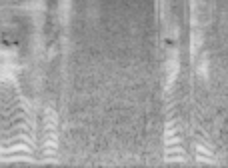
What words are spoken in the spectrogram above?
Beautiful. Thank you.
